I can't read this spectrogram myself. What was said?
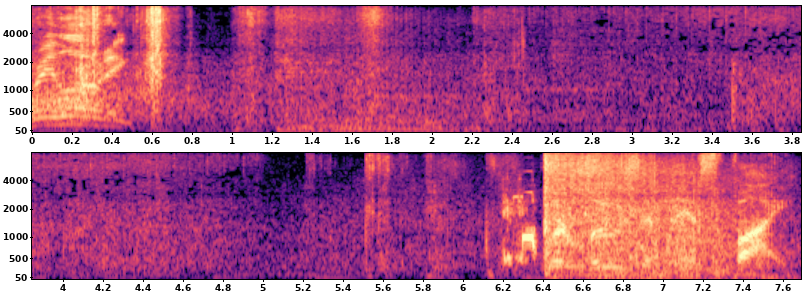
Reloading. We're losing this fight.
